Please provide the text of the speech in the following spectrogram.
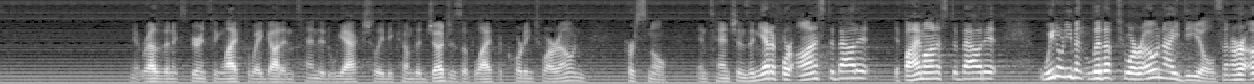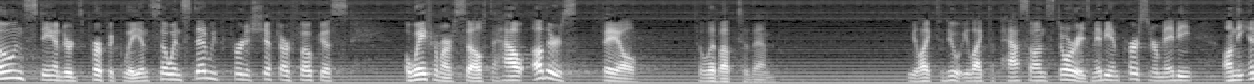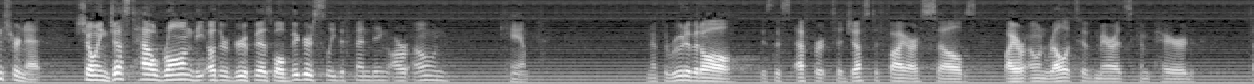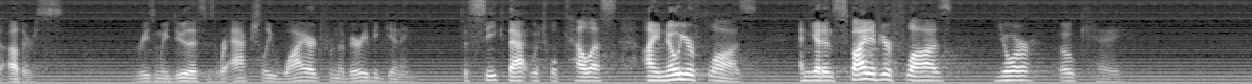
Yet rather than experiencing life the way God intended, we actually become the judges of life according to our own personal intentions. And yet, if we're honest about it, if I'm honest about it, we don't even live up to our own ideals and our own standards perfectly. And so instead, we prefer to shift our focus away from ourselves to how others fail to live up to them. We like to do it. We like to pass on stories, maybe in person or maybe on the internet, showing just how wrong the other group is while vigorously defending our own camp. And at the root of it all is this effort to justify ourselves by our own relative merits compared to others. The reason we do this is we're actually wired from the very beginning to seek that which will tell us, I know your flaws, and yet in spite of your flaws, you're okay.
